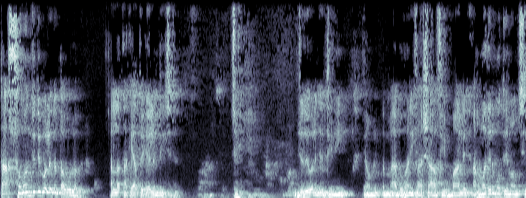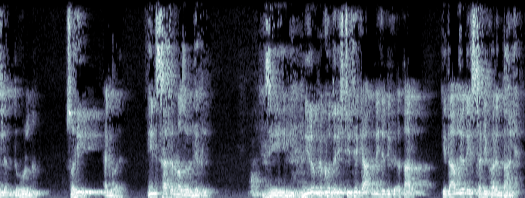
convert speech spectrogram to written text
তার সমান যদি বলে দেন তবল হবে না। আল্লাহ তাকে এত এলেন দিয়েছিলেন। যদি বলেন যে তিনি আবু হানিফা শাহি মালিক, আহমদের মতো ইমাম ছিলেন তো ভুল না। সহি একবারে। ইনসাফের নজর দেখলেন জি, নিরপেক্ষ দৃষ্টি থেকে আপনি যদি তার কিতাব যদি স্টাডি করেন তাহলে।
